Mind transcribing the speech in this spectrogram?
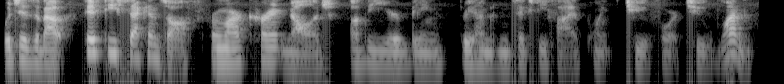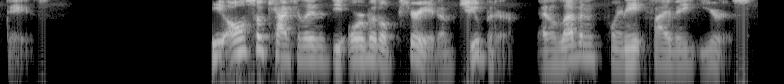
which is about 50 seconds off from our current knowledge of the year being 365.2421 days. He also calculated the orbital period of Jupiter at 11.858 years,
